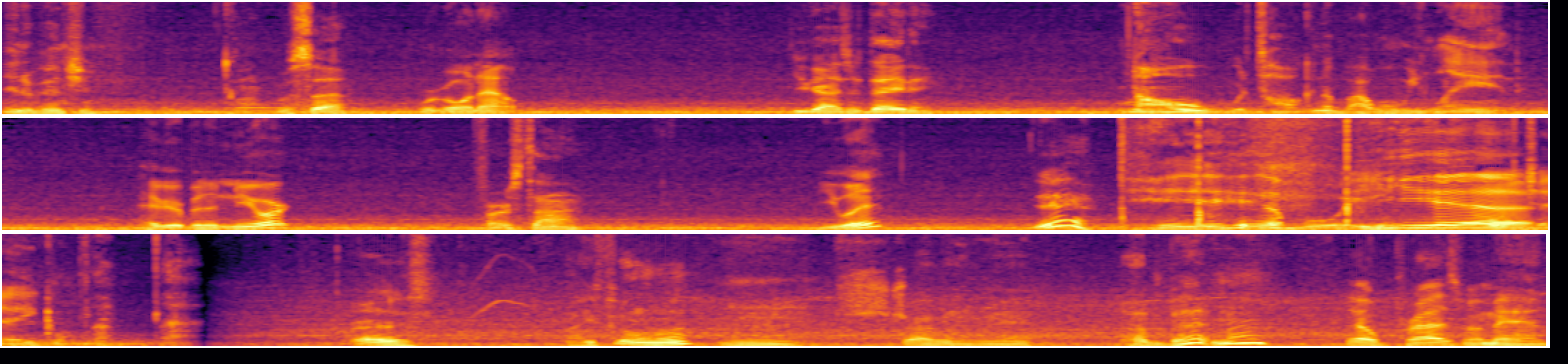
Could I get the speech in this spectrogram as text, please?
Intervention. What's up? We're going out. You guys are dating? No, we're talking about when we land. Have you ever been to New York? First time? You in? Yeah. Yeah, boy. Yeah. Jay, come on. How you feeling, man? Mm, struggling, man. I bet, man. Yo, Prez, my man.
